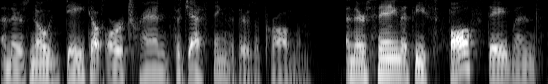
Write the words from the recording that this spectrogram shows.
and there's no data or trend suggesting that there's a problem. And they're saying that these false statements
